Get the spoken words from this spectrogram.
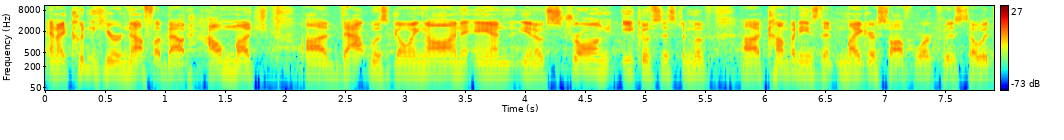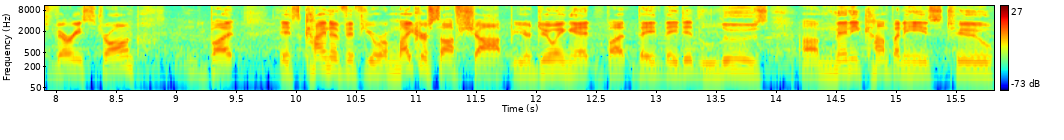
and I couldn't hear enough about how much uh, that was going on and you know, strong ecosystem of uh, companies that Microsoft worked with. So it's very strong but it's kind of, if you're a Microsoft shop, you're doing it, but they, they did lose uh, many companies to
